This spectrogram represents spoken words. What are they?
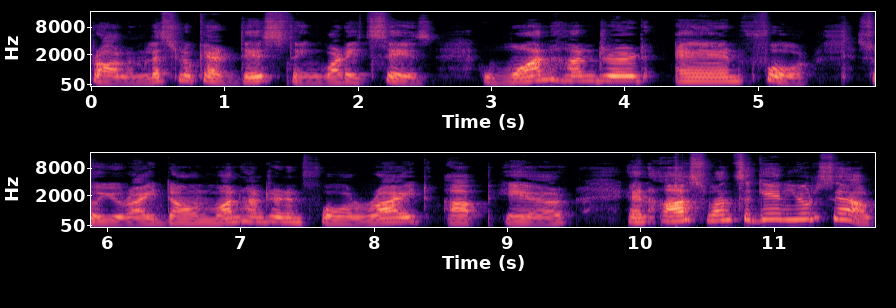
problem. Let's look at this thing, what it says. 104. So you write down 104 right up here and ask once again yourself,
